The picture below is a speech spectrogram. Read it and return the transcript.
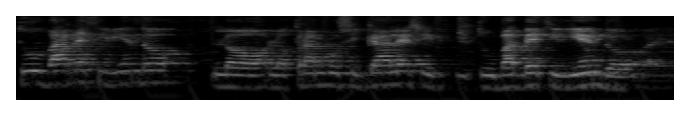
tú vas recibiendo los tracks musicales y, tú vas decidiendo. Eh,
